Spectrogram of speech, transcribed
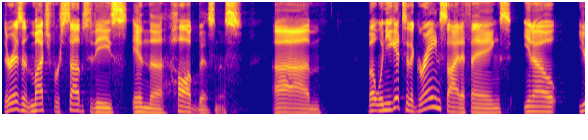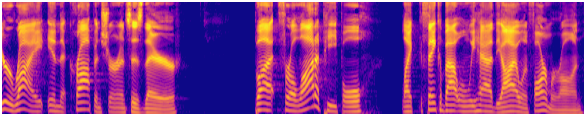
there isn't much for subsidies in the hog business. Um, but when you get to the grain side of things, you know, you're right in that crop insurance is there. But for a lot of people, like think about when we had the Iowan farmer on,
